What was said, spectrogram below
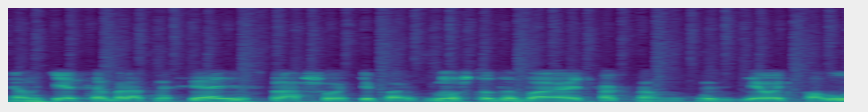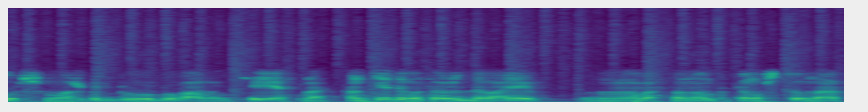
анкеты обратной связи, спрашивать, типа, ну, что добавить, как там сделать получше, может быть, было бы вам интересно. Анкеты мы тоже давали в основном потому, что у нас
